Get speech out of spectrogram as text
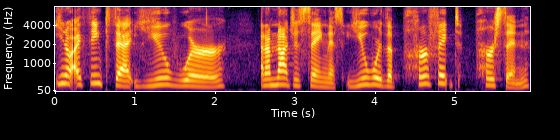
You know, I think that you were, and I'm not just saying this, you were the perfect person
